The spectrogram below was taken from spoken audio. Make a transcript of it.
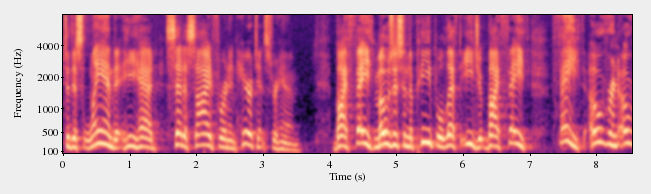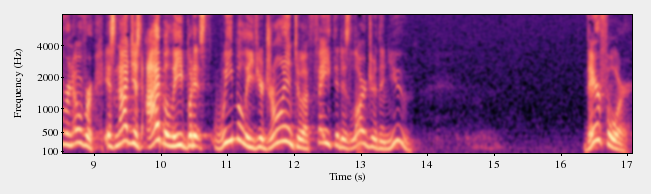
to this land that he had set aside for an inheritance for him. By faith, Moses and the people left Egypt. By faith, faith over and over and over. It's not just I believe, but it's we believe. You're drawn into a faith that is larger than you. Therefore,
